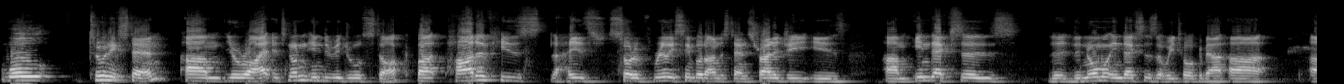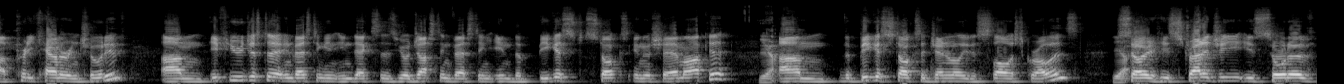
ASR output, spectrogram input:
Well, to an extent, um, you're right. It's not an individual stock, but part of his his sort of really simple to understand strategy is um, indexes. The the normal indexes that we talk about are, are pretty counterintuitive. Um, if you just are investing in indexes, you're just investing in the biggest stocks in the share market. Yeah. Um, the biggest stocks are generally the slowest growers. Yeah. So his strategy is sort of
